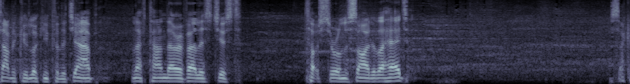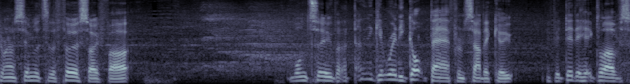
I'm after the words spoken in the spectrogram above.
Sadiku looking for the jab. Left hand there of just touched her on the side of the head. Second round similar to the first so far. One, two, but I don't think it really got there from Sadiku. If it did, it hit gloves.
